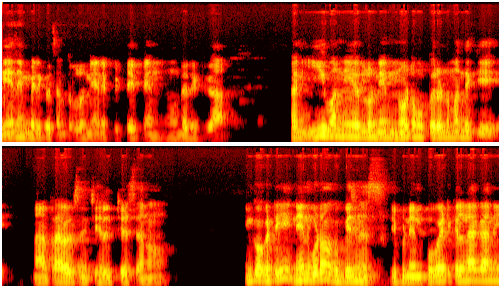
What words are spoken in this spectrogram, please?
నేనే మెడికల్ సెంటర్లో నేనే ఫిట్ అయిపోయాను డైరెక్ట్గా కానీ ఈ వన్ ఇయర్లో నేను నూట ముప్పై రెండు మందికి నా ట్రావెల్స్ నుంచి హెల్ప్ చేశాను. ఇంకొకటి నేను కూడా ఒక బిజినెస్. ఇప్పుడు నేను కువైట్కి వెళ్ళినా కానీ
